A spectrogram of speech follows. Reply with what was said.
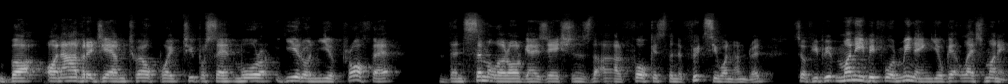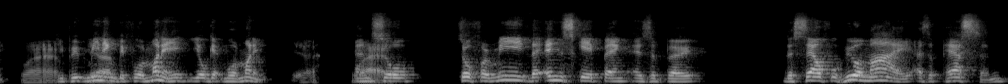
but on average earn 12.2% more year on year profit than similar organizations that are focused in the FTSE 100. So if you put money before meaning, you'll get less money. Wow. If you put meaning yeah. before money, you'll get more money. Yeah. Wow. And so, so for me, the inscaping is about the self. Who am I as a person?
